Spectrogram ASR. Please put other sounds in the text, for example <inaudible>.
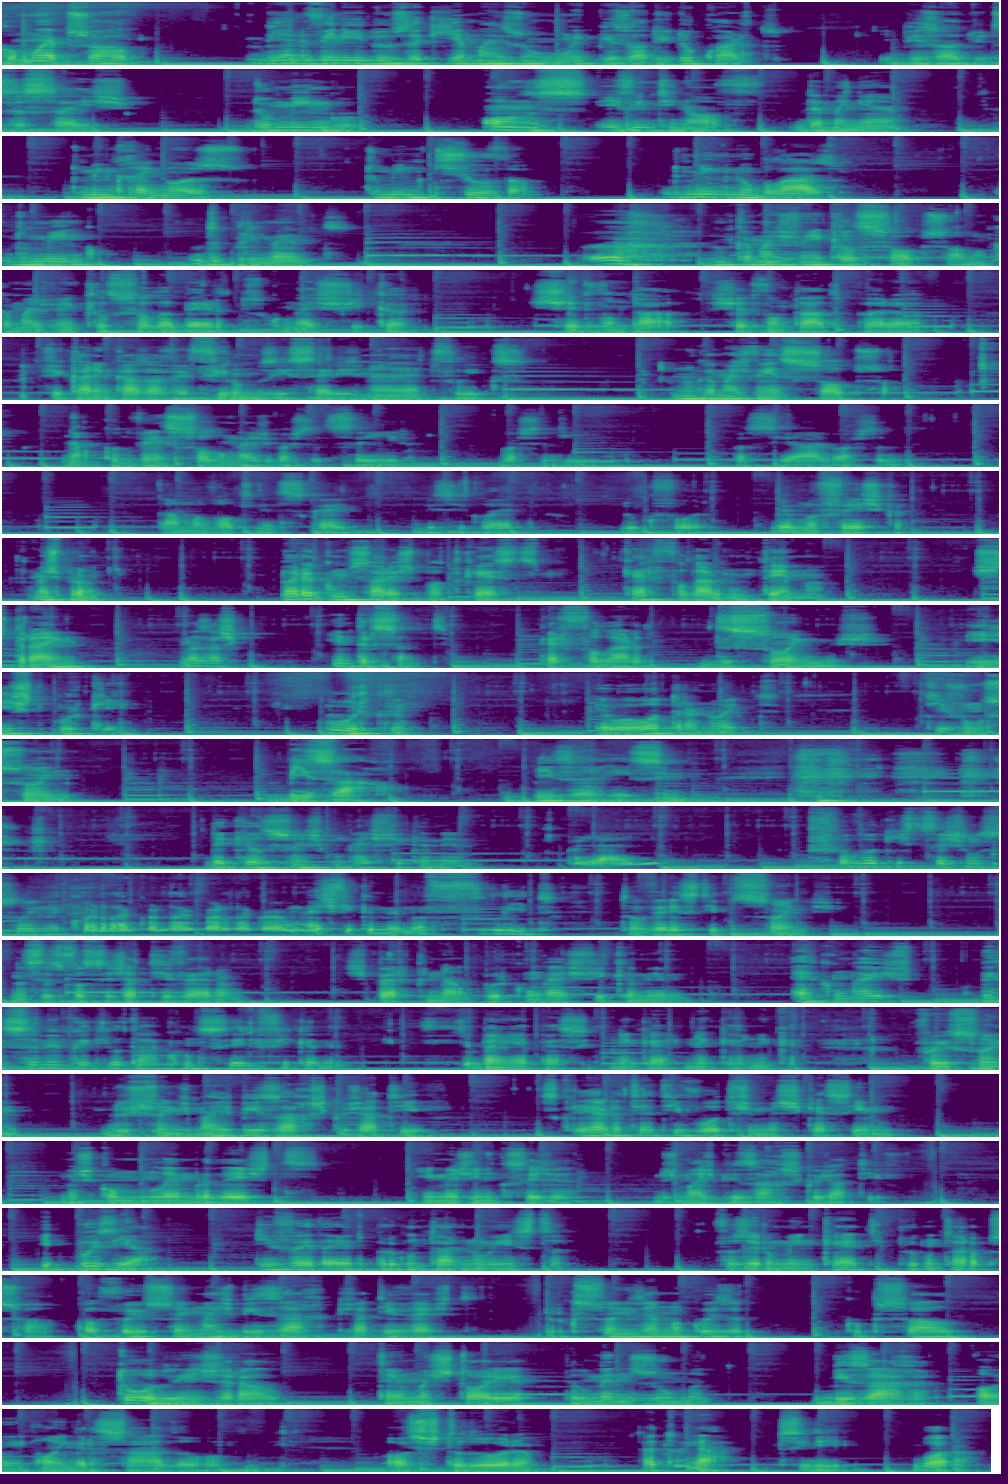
Como é pessoal? Bem-vindos aqui a mais um episódio do quarto, episódio 16, domingo 11 e 29 da manhã, domingo ranhoso, domingo de chuva, domingo nublado, domingo deprimente. Uh, nunca mais vem aquele sol, pessoal, nunca mais vem aquele sol aberto, com um gajo fica cheio de vontade, cheio de vontade para ficar em casa a ver filmes e séries na Netflix. Nunca mais vem esse sol, pessoal. Não, quando vem esse sol um gajo gosta de sair, gosta de passear, gosta de dar uma voltinha de skate, bicicleta, do que for, deu uma fresca. Mas pronto, para começar este podcast, quero falar de um tema estranho, mas acho interessante. Quero falar de sonhos. E isto porquê? Porque eu a outra noite tive um sonho bizarro. Bizarríssimo. <laughs> Daqueles sonhos que um gajo fica mesmo. Olha aí, por favor, que isto seja um sonho. Acorda, acorda, acorda, acorda. Um gajo fica mesmo aflito. Estão a ver esse tipo de sonhos? Não sei se vocês já tiveram. Espero que não, porque um gajo fica mesmo. É que um gajo pensa mesmo que aquilo está a acontecer e fica mesmo. E bem, é péssimo. Nem quero, nem quero, nem quero. Foi o sonho dos sonhos mais bizarros que eu já tive. Se calhar até tive outros, mas esqueci-me. Mas como me lembro deste, imagino que seja dos mais bizarros que eu já tive. E depois, já, tive a ideia de perguntar no Insta, fazer uma enquete e perguntar ao pessoal qual foi o sonho mais bizarro que já tiveste. Porque sonhos é uma coisa que o pessoal todo, em geral, tem uma história, pelo menos uma, bizarra, ou, ou engraçada, ou, ou assustadora. Então, já, decidi, bora.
